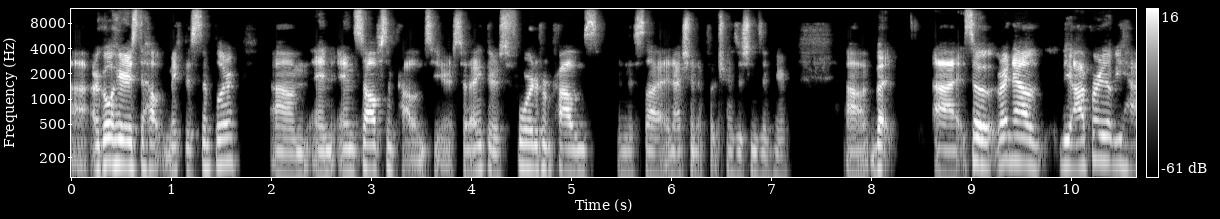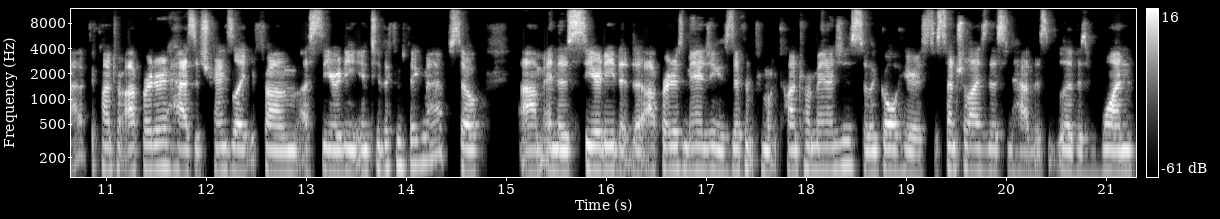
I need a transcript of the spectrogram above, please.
uh, our goal here is to help make this simpler um, and, and solve some problems here. So I think there's four different problems in this slide, and I shouldn't have put transitions in here. Uh, but uh, so right now, the operator that we have, the contour operator, has to translate from a CRD into the config map. So, um, and the CRD that the operator is managing is different from what contour manages. So the goal here is to centralize this and have this live as one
